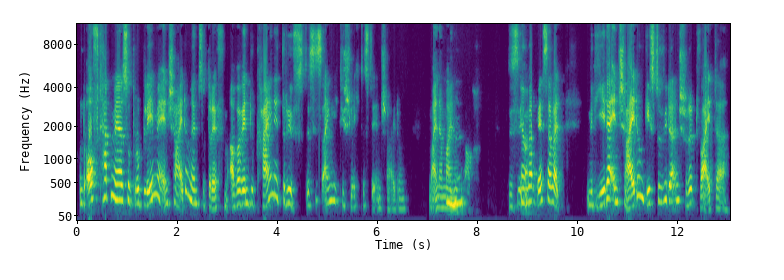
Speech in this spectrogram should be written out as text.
und oft hat man ja so Probleme, Entscheidungen zu treffen. Aber wenn du keine triffst, das ist eigentlich die schlechteste Entscheidung, meiner Meinung mhm. nach. Das ist ja. immer besser, weil mit jeder Entscheidung gehst du wieder einen Schritt weiter.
